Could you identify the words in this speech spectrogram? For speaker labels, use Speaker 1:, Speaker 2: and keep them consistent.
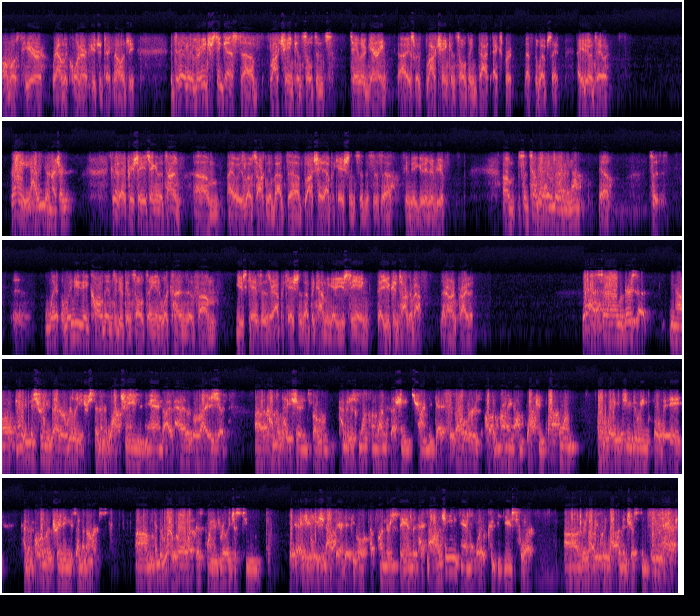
Speaker 1: Almost here, round the corner, future technology. And today I got a very interesting guest, uh, blockchain consultant Taylor Gerring. Uh, is with blockchainconsulting.expert. That's the website. How you doing, Taylor?
Speaker 2: Great. How are you doing, Richard?
Speaker 1: Good. I appreciate you taking the time. Um, I always love talking about uh, blockchain applications, so this is uh, going to be a good interview. Um, so tell
Speaker 2: yeah,
Speaker 1: me,
Speaker 2: uh,
Speaker 1: yeah. So uh, when when do you get called in to do consulting, and what kinds of um, use cases or applications up and coming are you seeing that you can talk about that aren't private?
Speaker 2: Yeah, so there's a, you know a few industries that are really interested in blockchain, and I've had a variety of uh, consultations from kind of just one-on-one sessions trying to get developers up and running on blockchain platform, all the way to doing full-day kind of corporate training seminars. Um, and the real goal at this point is really just to get education out there, get people to understand the technology and what it could be used for. Uh, there's obviously lots of interest in fintech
